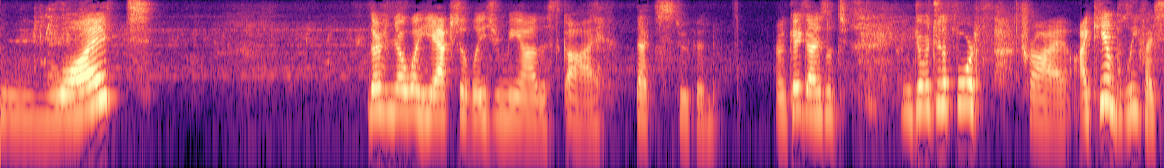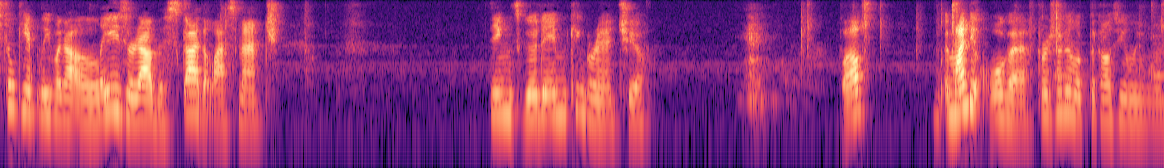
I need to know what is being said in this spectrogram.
What? There's no way he actually lasered me out of the sky. That's stupid. Okay, guys, let's go into the fourth try. I can't believe, I still can't believe I got lasered out of the sky that last match. Things good aim can grant you. Well, am I the, okay, for a second looked like I was the only one.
